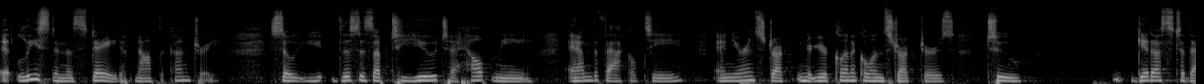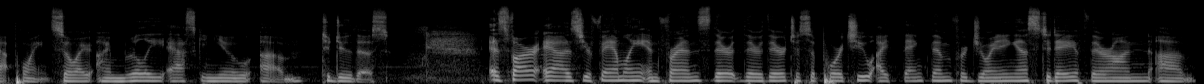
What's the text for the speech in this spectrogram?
at least in the state, if not the country. So you, this is up to you to help me and the faculty and your instruct your clinical instructors to get us to that point. So I, I'm really asking you um, to do this. As far as your family and friends, they're, they're there to support you. I thank them for joining us today if they're on, um,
